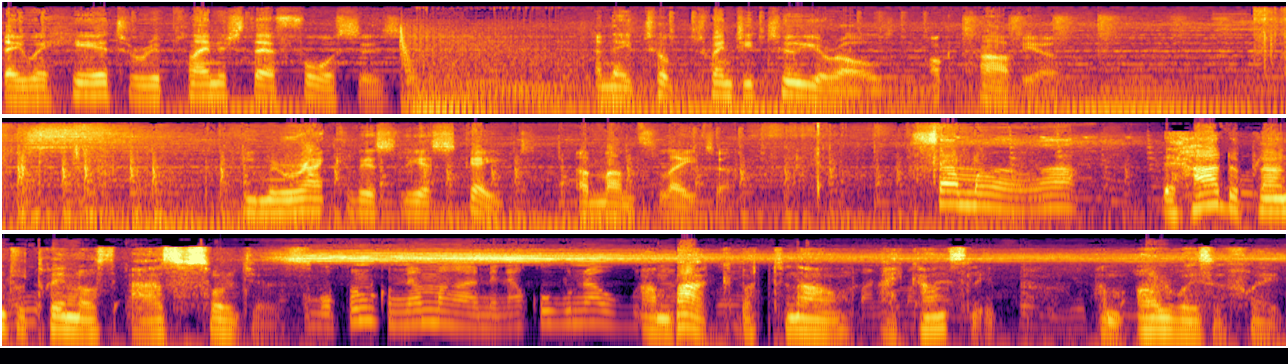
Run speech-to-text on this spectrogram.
They were here to replenish their forces and they took 22-year-old Octavio. He miraculously escaped a month later. They had a plan to train us as soldiers. I'm back, but now I can't sleep. I'm always afraid.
